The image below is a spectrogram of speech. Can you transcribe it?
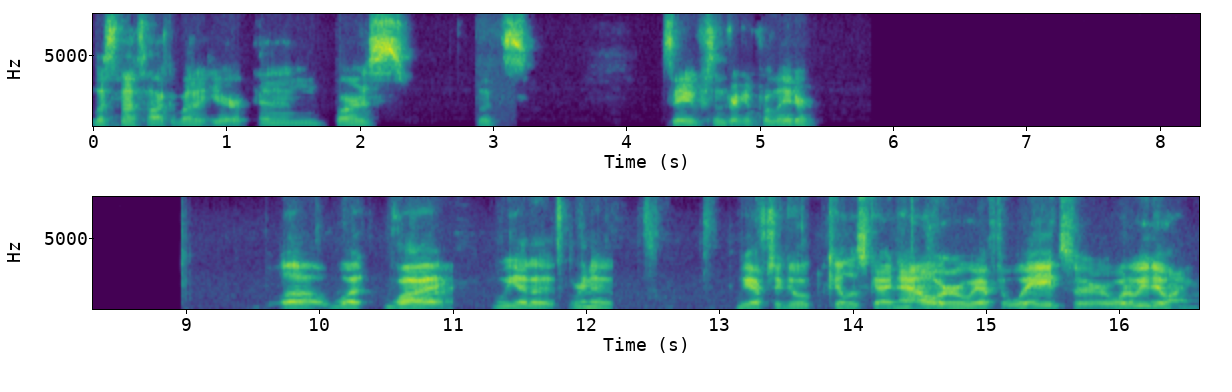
let's not talk about it here. And Bardis, let's save some drinking for later. Uh, what? Why? We gotta. We're gonna. We have to go kill this guy now, or we have to wait, or what are we doing?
